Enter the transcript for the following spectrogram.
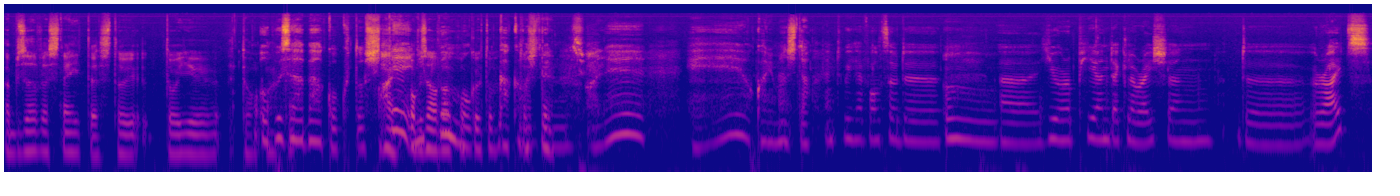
オブザーバーステータスというという、えっと、オブザーバー国として、はい、オブザーバー国と関わってるんですよね。はいええ、わかりました。And we have also the、uh, European Declaration the rights.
